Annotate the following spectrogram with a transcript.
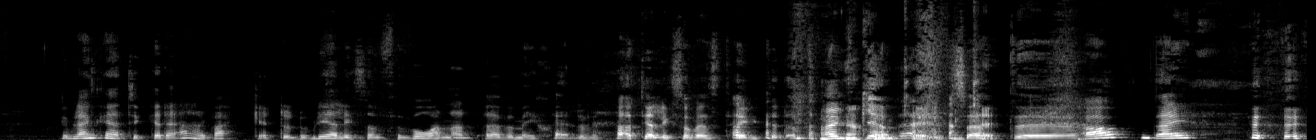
Ibland kan jag tycka det är vackert och då blir jag liksom förvånad över mig själv. Att jag liksom ens tänkte den tanken. Okej, Så okej. att, eh, ja, nej.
